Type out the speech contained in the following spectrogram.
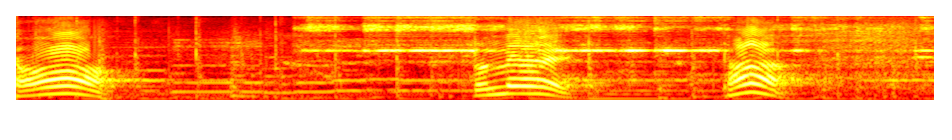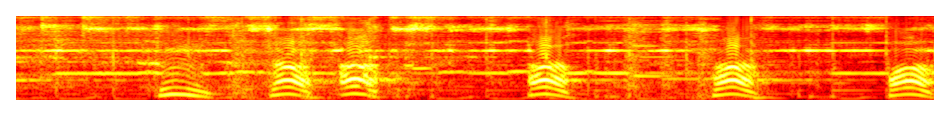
ஆ சொல்லு. ஆ ம். ஆ ஆ ஆ ஆ ஆ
